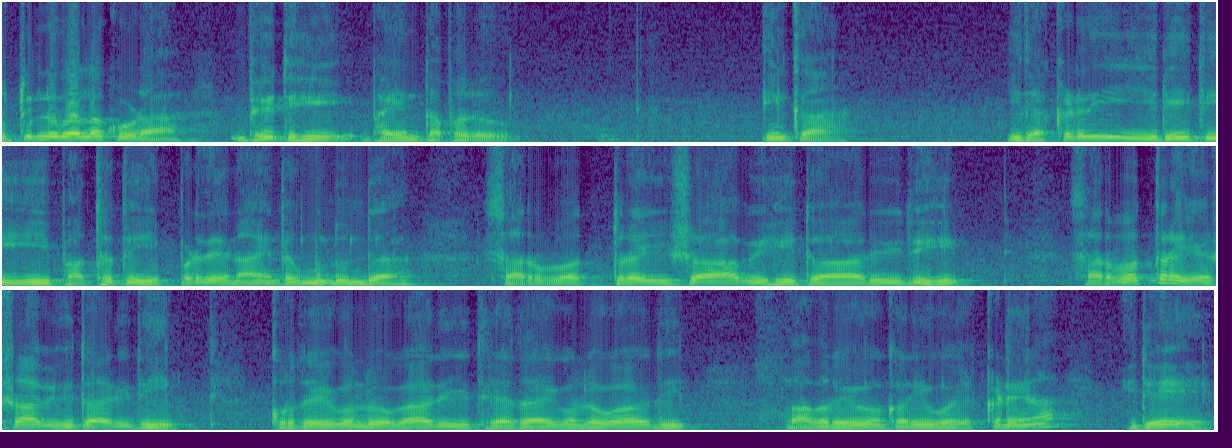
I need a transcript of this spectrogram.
పుత్రుని వల్ల కూడా భీతి భయం తప్పదు. ఇంకా ఇది ఎక్కడిది ఈ రీతి ఈ పద్ధతి ఎప్పటిదేనా ఇంతకుముందు ఉందా? సర్వత్ర ఈషా విహితారీతి. సర్వత్ర ఏషా విహితారీతి. కృతయుగంలో కాదు త్రేతాయుగంలో కాదు ద్వాపరయుగం కలియుగం ఎక్కడైనా ఇదే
